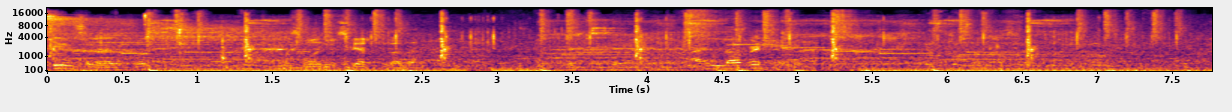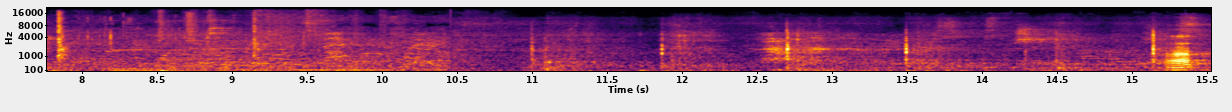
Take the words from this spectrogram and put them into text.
Снимемся, наверное, просто. Посмотрим сверху тогда. А?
